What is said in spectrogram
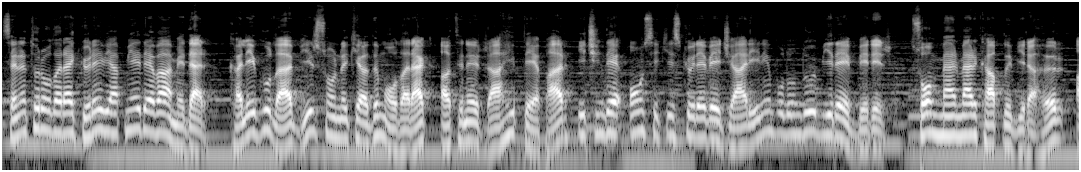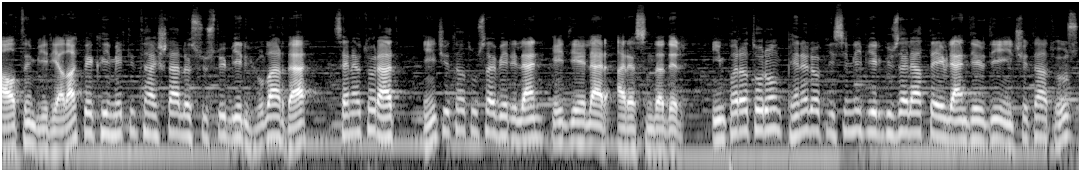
senatör olarak görev yapmaya devam eder. Caligula bir sonraki adım olarak atını rahip de yapar, içinde 18 köle ve cariyenin bulunduğu bir ev verir. Son mermer kaplı bir ahır, altın bir yalak ve kıymetli taşlarla süslü bir yular da senatör at Encitatus'a verilen hediyeler arasındadır. İmparatorun Penelope isimli bir güzel atla evlendirdiği Encitatus,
